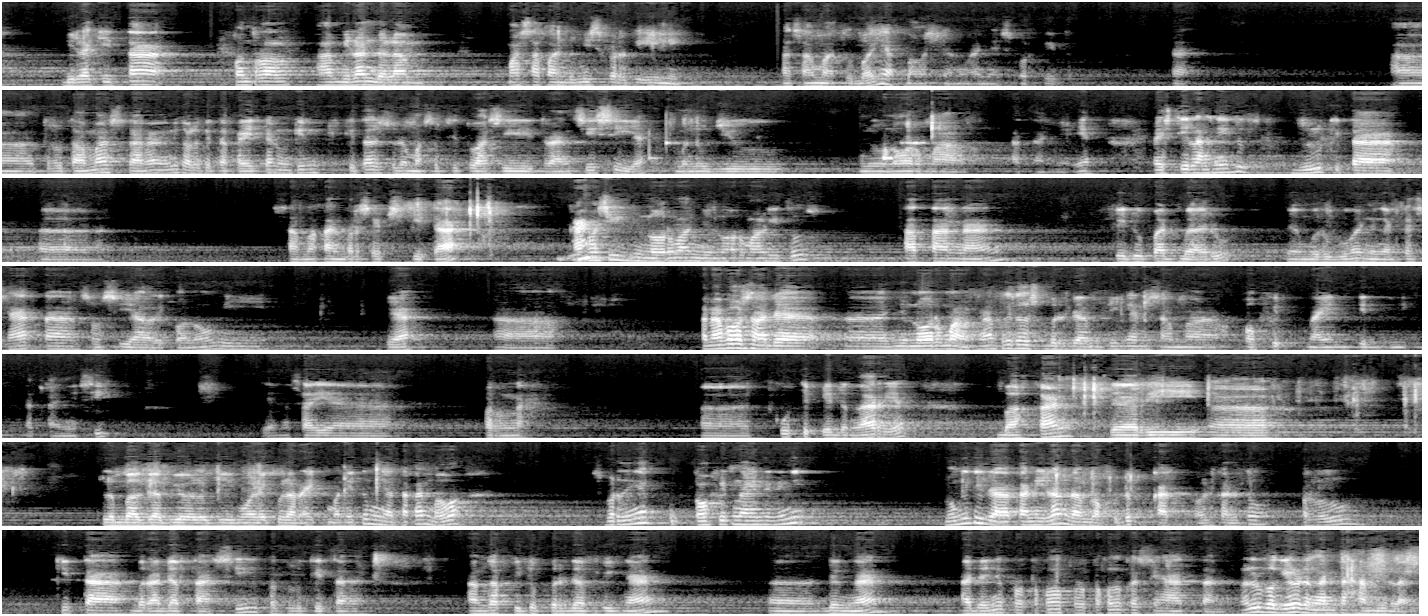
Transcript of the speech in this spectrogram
bila kita kontrol kehamilan dalam masa pandemi seperti ini? Nah, sama tuh banyak banget yang nanya seperti itu. Nah, uh, terutama sekarang ini kalau kita kaitkan mungkin kita sudah masuk situasi transisi ya menuju new normal katanya ya. Nah, istilahnya itu dulu kita uh, samakan persepsi kita. Hmm? apa sih new normal new normal itu tatanan kehidupan baru yang berhubungan dengan kesehatan sosial ekonomi ya. Uh, kenapa harus ada uh, new normal? Kenapa kita harus berdampingan sama covid 19 ini katanya sih? Yang saya pernah uh, kutip ya dengar ya. Bahkan dari uh, lembaga biologi molekuler Ekman itu menyatakan bahwa sepertinya COVID-19 ini mungkin tidak akan hilang dalam waktu dekat. Oleh karena itu perlu kita beradaptasi, perlu kita anggap hidup berdampingan eh, dengan adanya protokol-protokol kesehatan. Lalu bagaimana dengan kehamilan?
